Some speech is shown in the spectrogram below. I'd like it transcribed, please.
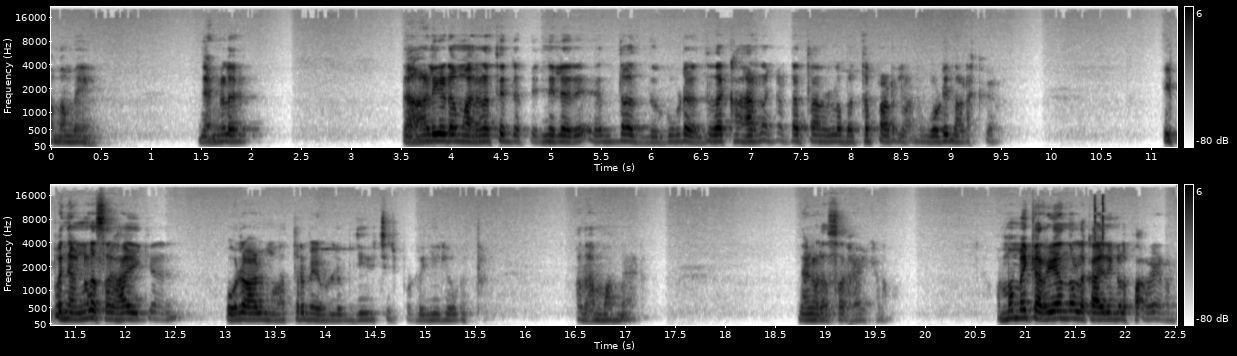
അമ്മമ്മേ ഞങ്ങൾ ഡാളിയുടെ മരണത്തിന്റെ പിന്നിൽ എന്താ നിഗൂഢ എന്താ കാരണം കണ്ടെത്താനുള്ള ബന്ധപ്പാടിലാണ് ഓടി നടക്കുക. ഇപ്പം ഞങ്ങളെ സഹായിക്കാൻ ഒരാൾ മാത്രമേ ഉള്ളൂ ജീവിച്ചിരിപ്പുള്ളൂ ഈ ലോകത്ത്. അത് അമ്മമ്മയാണ്. ഞങ്ങളെ സഹായിക്കണം. അമ്മമ്മയ്ക്ക് അറിയാമെന്നുള്ള കാര്യങ്ങൾ പറയണം.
